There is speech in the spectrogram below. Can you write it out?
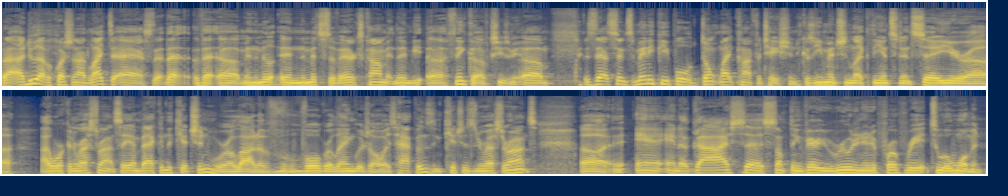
But I do have a question I'd like to ask that that, that um, in the in the midst of Eric's comment, let me uh, think of. Excuse me. Um, is that since many people don't like confrontation, because you mentioned like the incident. Say you're, uh, I work in a restaurant. Say I'm back in the kitchen, where a lot of vulgar language always happens in kitchens and restaurants, uh, and, and, a guy says something very rude and inappropriate to a woman.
